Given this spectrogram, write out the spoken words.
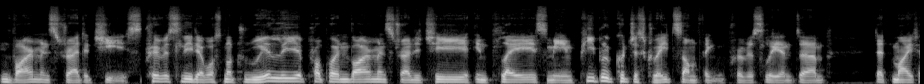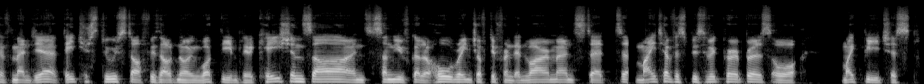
environment strategies. Previously, there was not really a proper environment strategy in place. I mean, people could just create something previously, and um, that might have meant, yeah, they just do stuff without knowing what the implications are. And suddenly you've got a whole range of different environments that uh, might have a specific purpose or might be just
